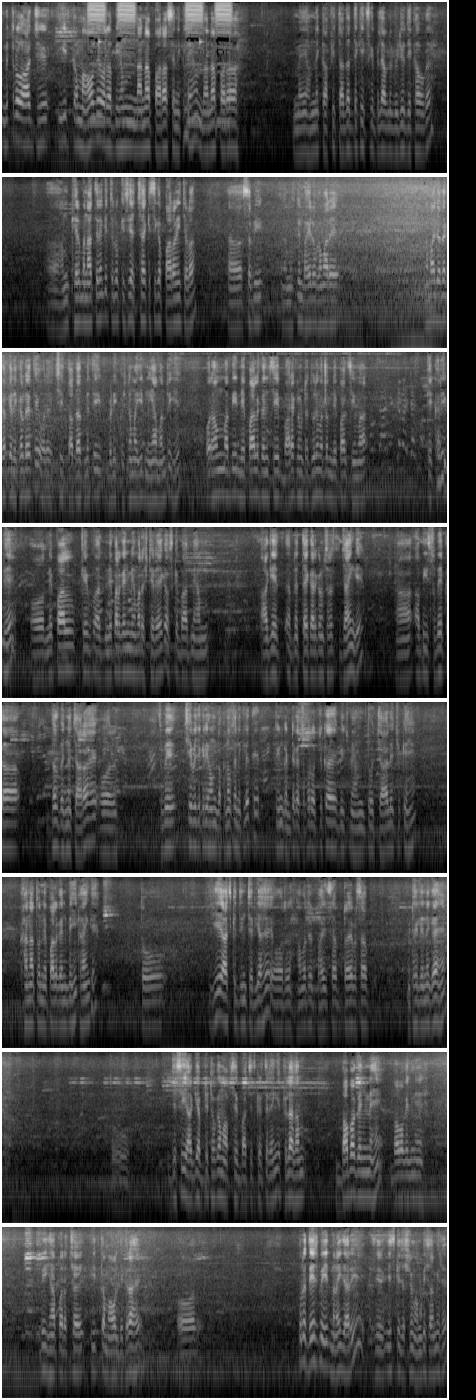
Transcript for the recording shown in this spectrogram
मित्रों, आज ईद का माहौल है और अभी हम नाना पारा से निकले हैं नाना पारा में हमने काफ़ी तादाद देखी। इसके पहले आपने वीडियो देखा होगा। हम खैर मनाते रहे कि चलो, किसी अच्छा है, किसी का पारा नहीं चढ़ा। सभी मुस्लिम भाई लोग हमारे नमाज़ अदा करके निकल रहे थे और अच्छी तादाद में थी। बड़ी खुशनुमा ईद यहाँ मन रही है। और हम अभी नेपालगंज से 12 किलोमीटर दूर है मतलब नेपाल सीमा के करीब है। और नेपाल के बाद नेपालगंज में हमारा स्टे रहेगा उसके बाद में हम आगे अपने तय कार्यक्रम से जाएँगे। आ, अभी सुबह का दस बजना चाह रहा है और सुबह छः बजे करीब हम लखनऊ से निकले थे। तीन घंटे का सफ़र हो चुका है बीच में हम दो चाय ले चुके हैं। खाना तो नेपालगंज में ही खाएँगे। तो ये आज की दिनचर्या है और हमारे भाई साहब ड्राइवर साहब मिठाई लेने गए हैं। जैसे ही आगे अपडेट होगा, हम आपसे बातचीत करते रहेंगे। फ़िलहाल हम बाबागंज में हैं। बाबागंज में भी यहाँ पर अच्छा ईद का माहौल दिख रहा है और पूरे देश में ईद मनाई जा रही है। ईद के जश्न में हम भी शामिल है।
